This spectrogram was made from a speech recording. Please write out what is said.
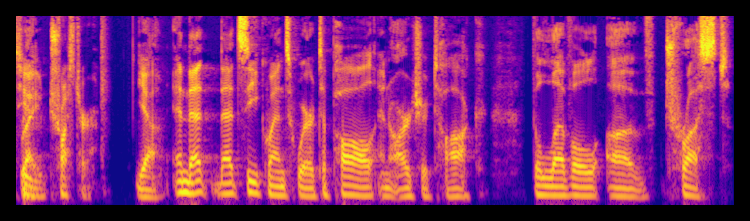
to right. trust her. Yeah, and that that sequence where T'Pol and Archer talk, the level of trust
